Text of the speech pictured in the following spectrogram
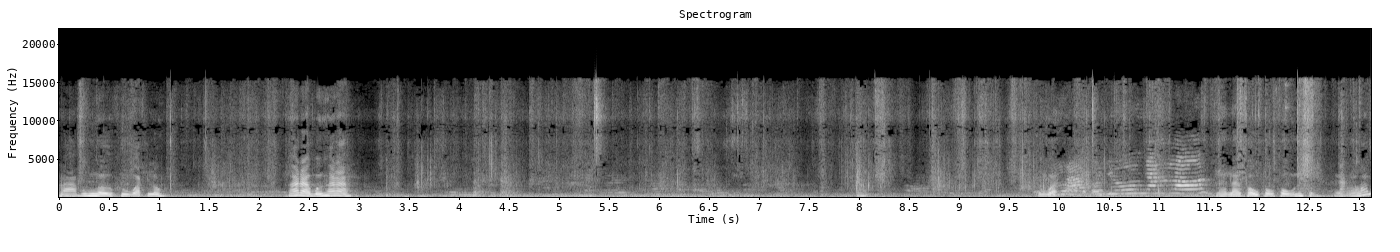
Ba bốn người thu hoạch luôn. Hết rồi bưng hết rồi. Thu hoạch. Lại lại lại phụ phụ phụ nó kìa. Nặng lắm.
